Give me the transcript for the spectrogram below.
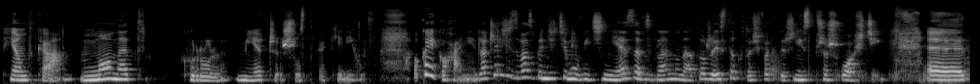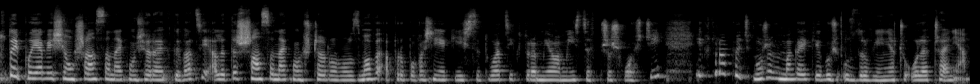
Piątka monet. Król mieczy, szóstka kielichów. Ok, kochani, dla części z Was będziecie mówić nie ze względu na to, że jest to ktoś faktycznie z przeszłości. E, tutaj pojawia się szansa na jakąś reaktywację, ale też szansa na jakąś szczerą rozmowę a propos właśnie jakiejś sytuacji, która miała miejsce w przeszłości i która być może wymaga jakiegoś uzdrowienia czy uleczenia.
